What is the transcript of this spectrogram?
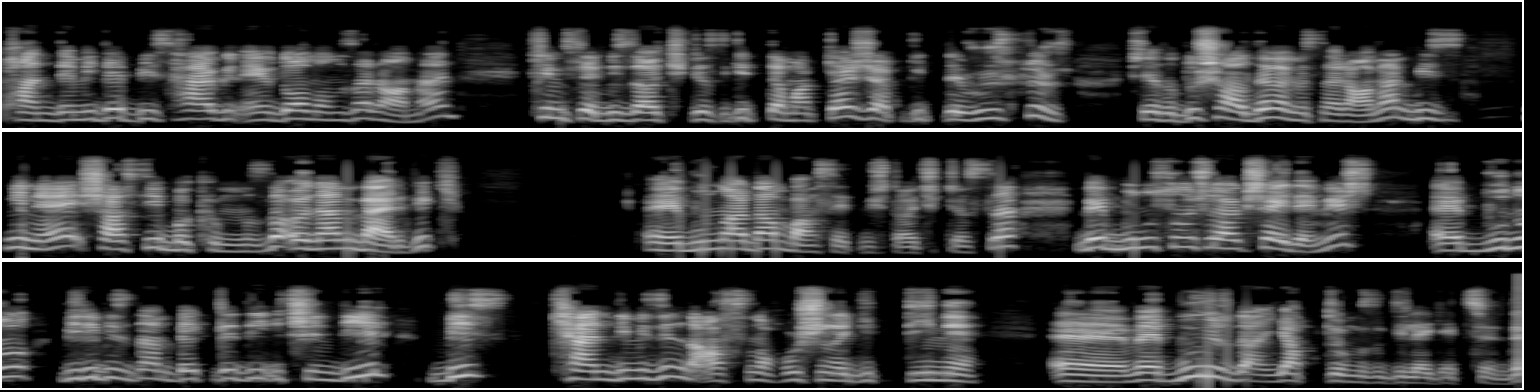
pandemide biz her gün evde olmamıza rağmen kimse bize açıkçası "Git de makyaj yap, git de ruj sür, işte, ya da duş al." dememesine rağmen biz yine şahsi bakımımıza önem verdik. Eee, bunlardan bahsetmişti açıkçası ve bunu sonuç olarak şey demiş, eee, "Bunu biri bizden beklediği için değil, biz kendimizin de aslında hoşuna gittiğini, eee, ve bu yüzden yaptığımızı dile getirdi."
